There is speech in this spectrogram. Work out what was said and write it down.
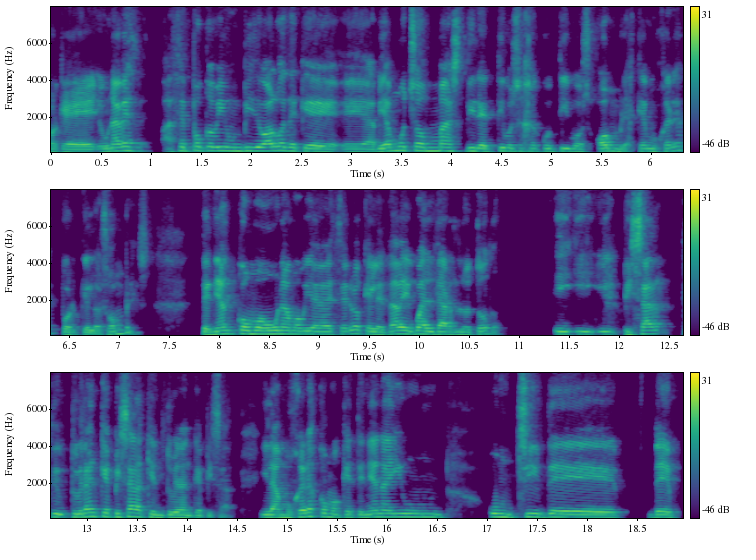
Porque una vez, hace poco vi un vídeo algo de que eh, había muchos más directivos ejecutivos hombres que mujeres porque los hombres tenían como una movida de cerebro que les daba igual darlo todo y, pisar, tuvieran que pisar a quien tuvieran que pisar. Y las mujeres como que tenían ahí un, un chip de, de,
